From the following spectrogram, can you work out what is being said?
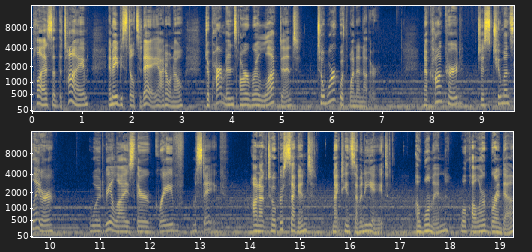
Plus, at the time, and maybe still today, I don't know, departments are reluctant to work with one another. Now, Concord, just two months later, would realize their grave mistake. On October 2nd, 1978, a woman, we'll call her Brenda,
